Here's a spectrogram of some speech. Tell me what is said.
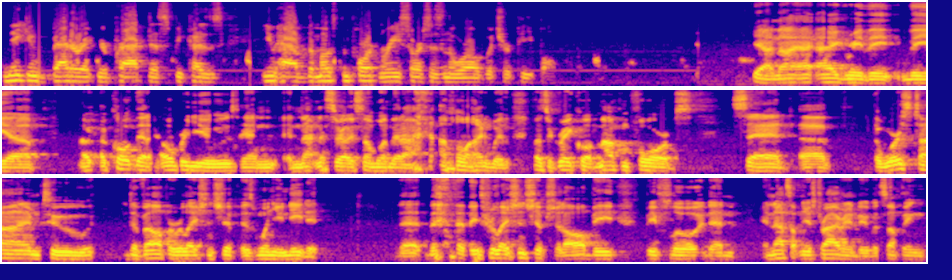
make you better at your practice because you have the most important resources in the world, which are people. Yeah, no, I, I agree. The the uh, a, quote that I overuse and, and not necessarily someone that I, I'm aligned with, but it's a great quote. Malcolm Forbes said, uh, "The worst time to develop a relationship is when you need it." That, that, that these relationships should all be be fluid and and not something you're striving to do, but something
